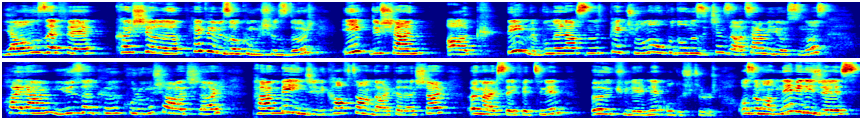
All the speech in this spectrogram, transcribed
Yalnız Efe, Kaşağı hepimiz okumuşuzdur. İlk düşen Ak değil mi? Bunların aslında pek çoğunu okuduğunuz için zaten biliyorsunuz. Harem, Yüz Akı, Kurumuş Ağaçlar, Pembe İncili, Kaftan'da arkadaşlar Ömer Seyfettin'in öykülerini oluşturur. O zaman ne bileceğiz?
